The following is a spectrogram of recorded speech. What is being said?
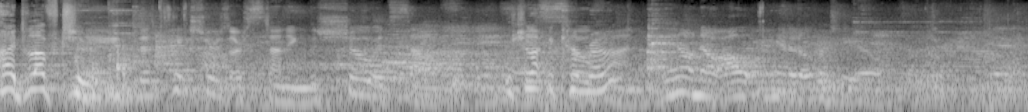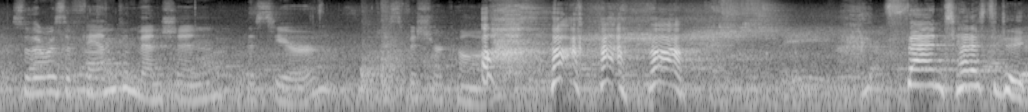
I'd love to. The pictures are stunning. The show itself. Would you like is me to come so round? fun. No, no, I'll hand it over to you. So there was a fan convention this year, Miss Fisher Con. Fantastic.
